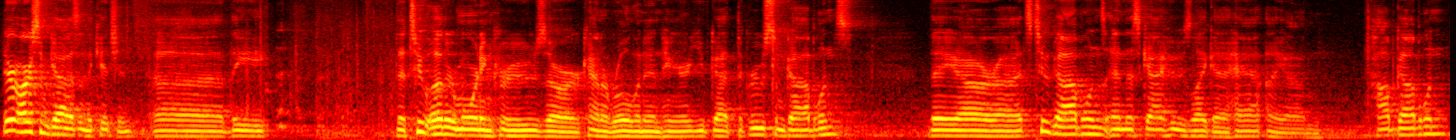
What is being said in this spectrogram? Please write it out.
There are some guys in the kitchen. Uh, the the two other morning crews are kind of rolling in here. You've got the gruesome goblins. They are uh, it's two goblins and this guy who's like a ha- a um, hobgoblin.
